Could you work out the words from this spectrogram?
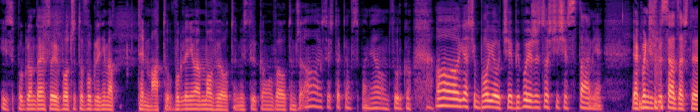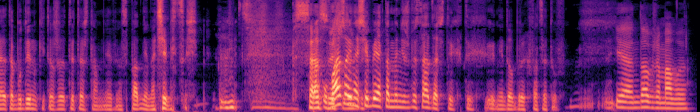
i spoglądając sobie w oczy, to w ogóle nie ma tematu, w ogóle nie ma mowy o tym. Jest tylko mowa o tym, że o, jesteś taką wspaniałą córką, o, ja się boję o ciebie, boję, że coś ci się stanie. Jak będziesz wysadzać te, te budynki, to że ty też tam, nie wiem, spadnie na ciebie coś. Tak, uważaj na siebie, jak tam będziesz wysadzać tych, tych niedobrych facetów. Nie, dobrze, mamo.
